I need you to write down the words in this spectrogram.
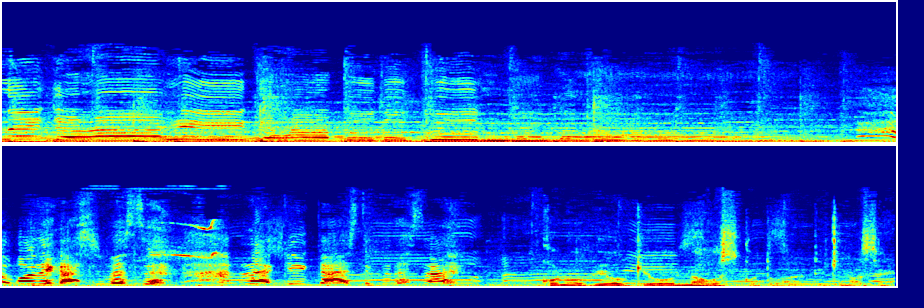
願いが届くなら。お願いします。ラッキー返してください。この病気を治すことはできません。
